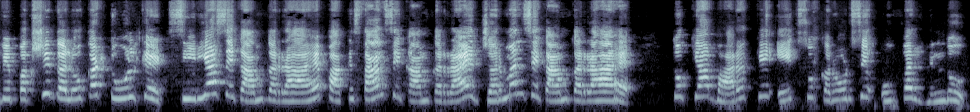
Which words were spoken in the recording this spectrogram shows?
विपक्षी दलों का टूल किट सीरिया से काम कर रहा है पाकिस्तान से काम कर रहा है जर्मन से काम कर रहा है तो क्या भारत के 100 करोड़ से ऊपर हिंदू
